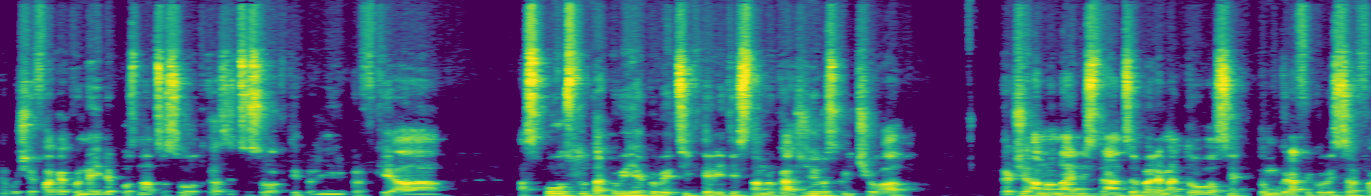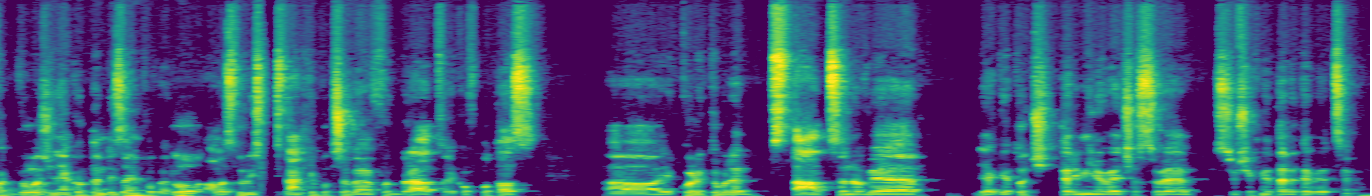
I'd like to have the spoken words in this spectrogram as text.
nebo že fakt jako nejde poznat, co jsou odkazy, co jsou aktivní prvky a, a spoustu takových jako věcí, které ty tam dokážeš rozklíčovat. Takže ano, na jedné stránce bereme to vlastně k tomu grafikovi se fakt vyloženě jako ten design povedl, ale z druhé stránky potřebujeme furt brát jako v potaz, uh, kolik to bude stát cenově, jak je to termínově, časově, jsou všechny tady ty věci. No.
